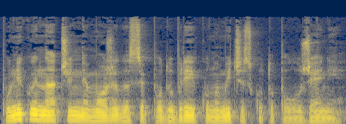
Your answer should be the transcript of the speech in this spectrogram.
по никой начин не може да се подобри економическото положение.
